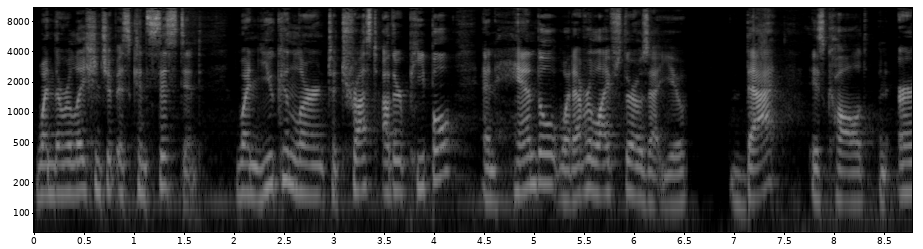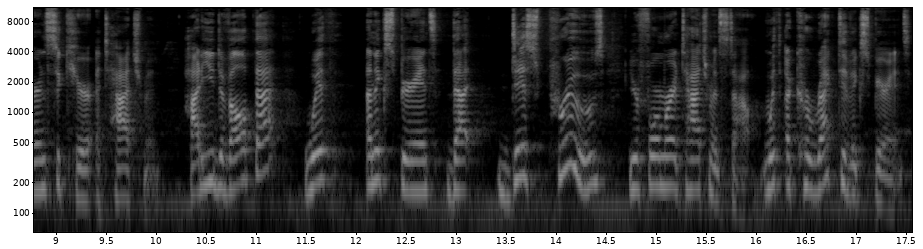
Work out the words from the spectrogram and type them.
when the relationship is consistent, when you can learn to trust other people and handle whatever life throws at you. That is called an earned secure attachment. How do you develop that? With an experience that disproves your former attachment style with a corrective experience.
